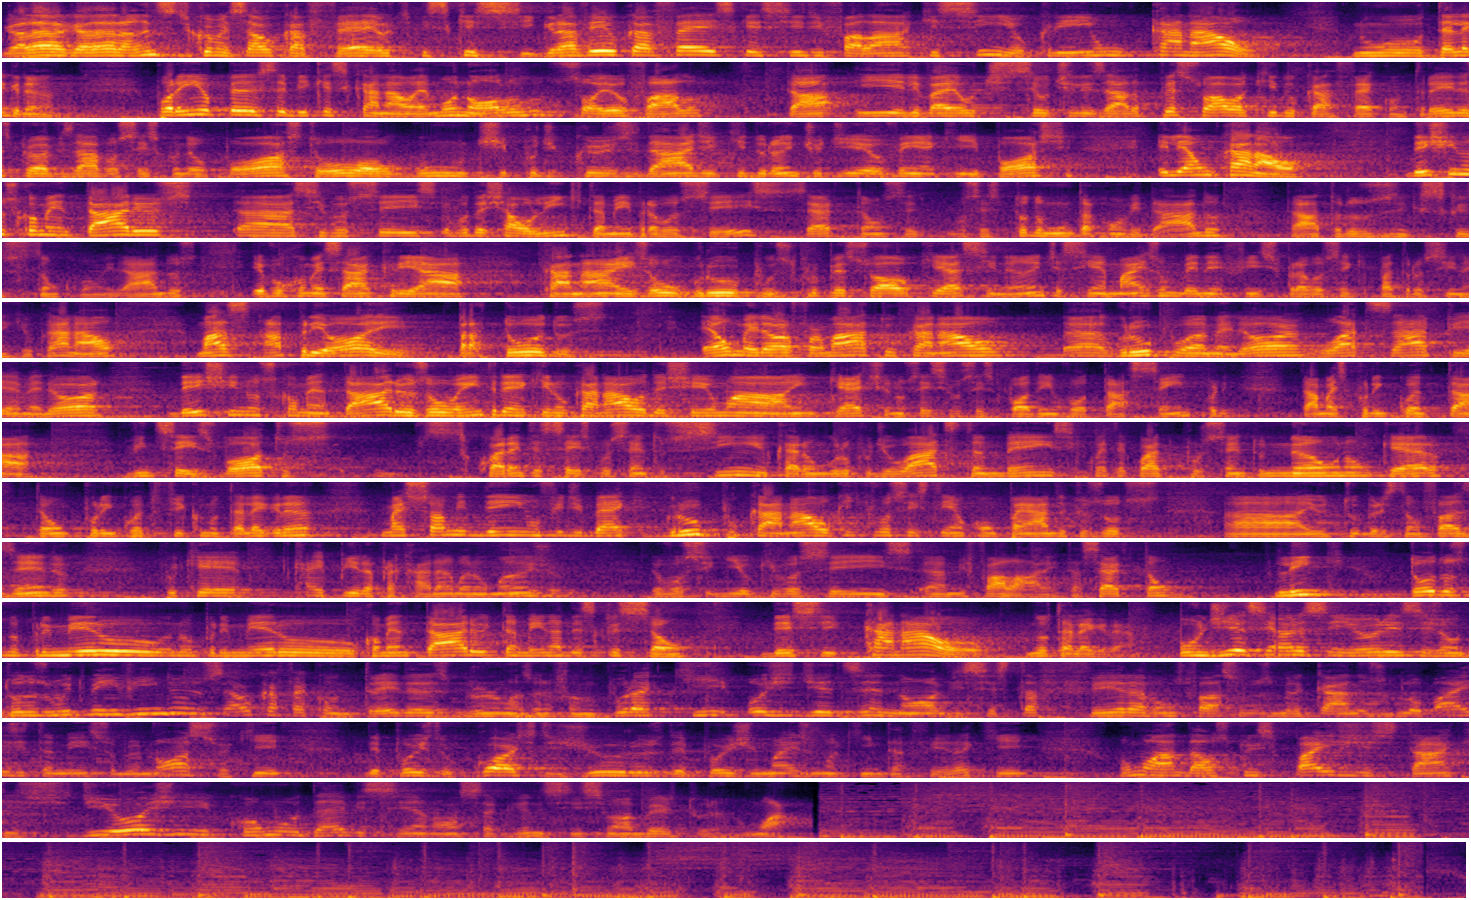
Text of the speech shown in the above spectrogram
Galera, galera, antes de começar o café, eu esqueci. Gravei o café e esqueci de falar que sim, eu criei um canal no Telegram. Porém, eu percebi que esse canal é monólogo, só eu falo, tá? E ele vai ser utilizado pessoal aqui do Café com Traders para eu avisar vocês quando eu posto ou algum tipo de curiosidade que durante o dia eu venho aqui e poste. Ele é um canal. Deixem nos comentários uh, se vocês. Eu vou deixar o link também para vocês, certo? Então, se, vocês, todo mundo está convidado, tá? Todos os inscritos estão convidados. Eu vou começar a criar canais ou grupos para o pessoal que é assinante, assim é mais um benefício para você que patrocina aqui o canal. Mas a priori, para todos, é o melhor formato, o canal, uh, grupo é melhor, o WhatsApp é melhor. Deixem nos comentários ou entrem aqui no canal. Eu deixei uma enquete, não sei se vocês podem votar sempre, tá? Mas por enquanto tá 26 votos, 46% sim, eu quero um grupo de WhatsApp também, 54% não, não quero. Então, por enquanto, fico no Telegram. Mas só me deem um feedback, grupo, canal, o que, que vocês têm acompanhado que os outros uh, youtubers estão fazendo. Porque caipira pra caramba, não manjo eu vou seguir o que vocês uh, me falarem, tá certo? Então, link todos no primeiro, no primeiro comentário e também na descrição desse canal no Telegram. Bom dia, senhoras e senhores, sejam todos muito bem-vindos ao Café com Traders. Bruno Mazzoni falando por aqui. Hoje, dia 19, sexta-feira, vamos falar sobre os mercados globais e também sobre o nosso aqui, depois do corte de juros, depois de mais uma quinta-feira aqui. Vamos lá dar os principais destaques de hoje e como deve ser a nossa grandíssima abertura. Vamos lá.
